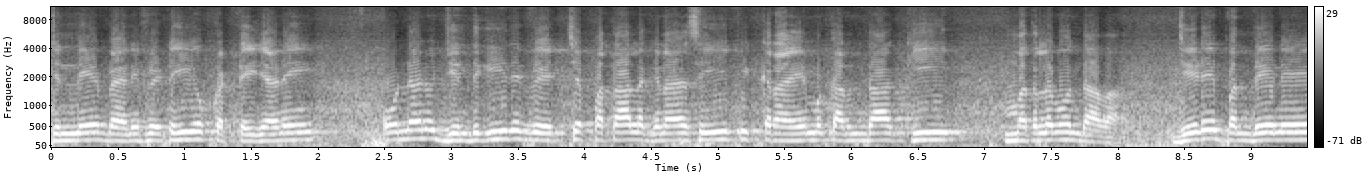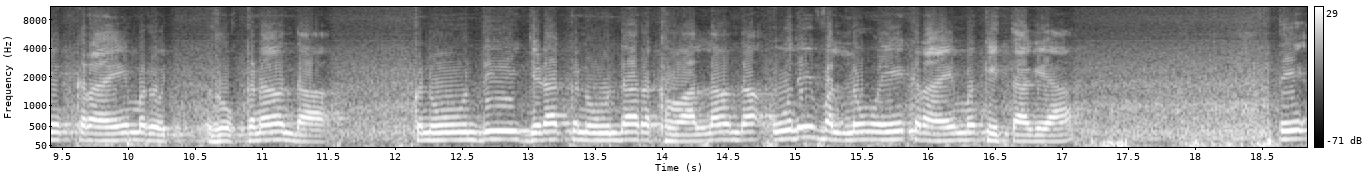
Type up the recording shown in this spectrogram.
ਜਿੰਨੇ ਬੈਨੀਫਿਟ ਸੀ, ਉਹ ਕੱਟੇ ਜਾਣੇ ਸੀ। ਉਹਨਾਂ ਨੂੰ ਜ਼ਿੰਦਗੀ ਦੇ ਵਿੱਚ ਪਤਾ ਲੱਗਣਾ ਸੀ ਵੀ ਕ੍ਰਾਈਮ ਕਰਨ ਦਾ ਕੀ ਮਤਲਬ ਹੁੰਦਾ ਵਾ, ਜਿਹੜੇ ਬੰਦੇ ਨੇ ਕ੍ਰਾਈਮ ਰੋਕਣਾ ਹੁੰਦਾ, ਕਾਨੂੰਨ ਦੀ, ਜਿਹੜਾ ਕਾਨੂੰਨ ਦਾ ਰਖਵਾਲਾ ਹੁੰਦਾ, ਉਹਦੇ ਵੱਲੋਂ ਇਹ ਕ੍ਰਾਈਮ ਕੀਤਾ ਗਿਆ। ਤੇ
